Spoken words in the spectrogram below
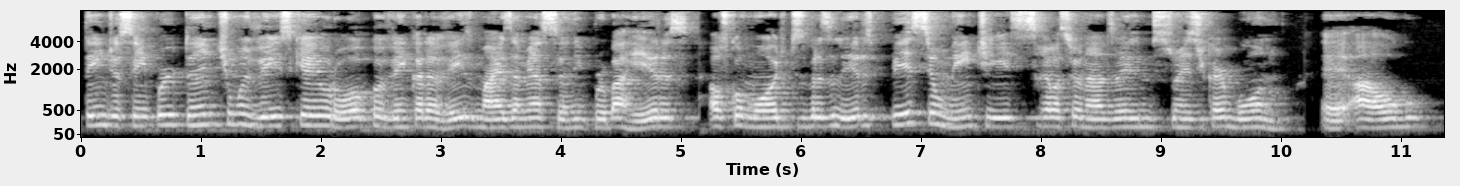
tende a ser importante uma vez que a Europa vem cada vez mais ameaçando impor barreiras aos commodities brasileiros, especialmente esses relacionados a emissões de carbono. É algo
